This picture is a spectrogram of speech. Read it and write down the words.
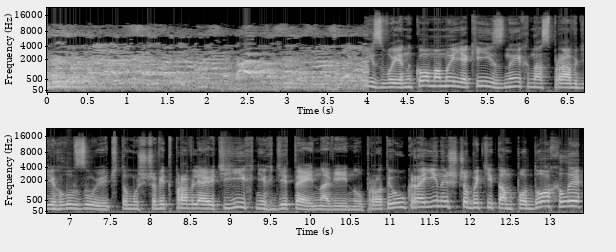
Мы Із воєнкомами, які з них насправді глузують, тому що відправляють їхніх дітей на війну проти України, щоби ті там подохли,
